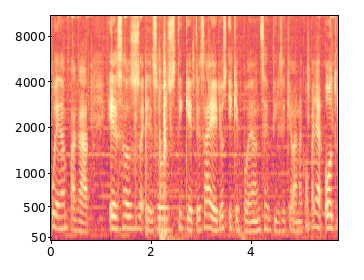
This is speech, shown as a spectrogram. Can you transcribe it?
puedan pagar esos, esos tiquetes aéreos y que puedan sentirse que van a acompañar. Otros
